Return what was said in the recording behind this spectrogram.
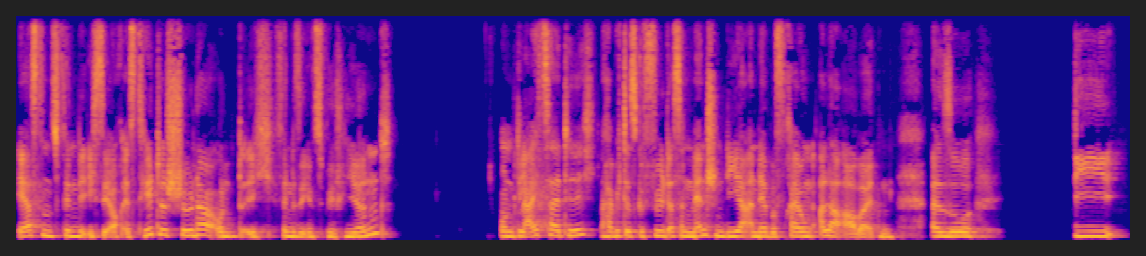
erstens finde ich sie auch ästhetisch schöner und ich finde sie inspirierend. Und gleichzeitig habe ich das Gefühl, das sind Menschen, die ja an der Befreiung aller arbeiten. Also die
